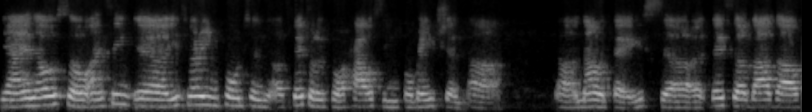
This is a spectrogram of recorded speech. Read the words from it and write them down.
Yeah, and also I think uh, it's very important, especially for health information. Uh, uh, nowadays, uh, there's a lot of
